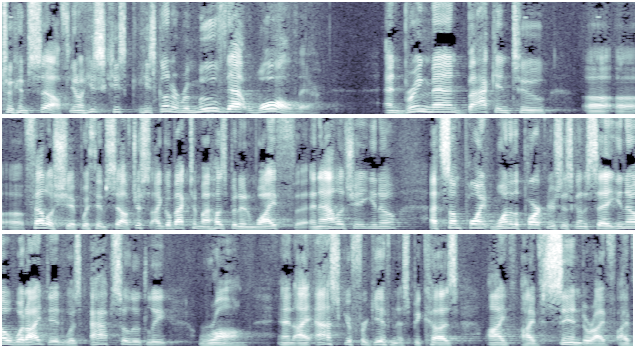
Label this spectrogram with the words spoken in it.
to himself. You know, he's, he's, he's going to remove that wall there and bring man back into uh, uh, uh, fellowship with himself. Just, I go back to my husband and wife analogy, you know. At some point, one of the partners is going to say, you know, what I did was absolutely wrong. And I ask your forgiveness because I've, I've sinned or I've, I've,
